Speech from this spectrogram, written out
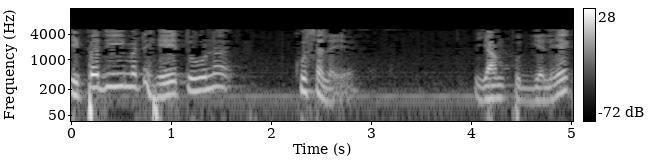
ඉපදීමට හේතු වුණ කුසලය යම් පුද්ගලයෙක්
